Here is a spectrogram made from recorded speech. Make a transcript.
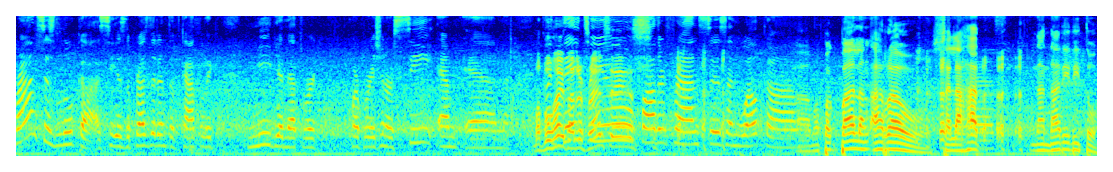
Francis Lucas. He is the president of Catholic Media Network Corporation, or CMN. Mabuhay, Good Father to Francis. You, Father Francis, and welcome. Ah, mapagpalang araw sa lahat Yes. na naririto.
